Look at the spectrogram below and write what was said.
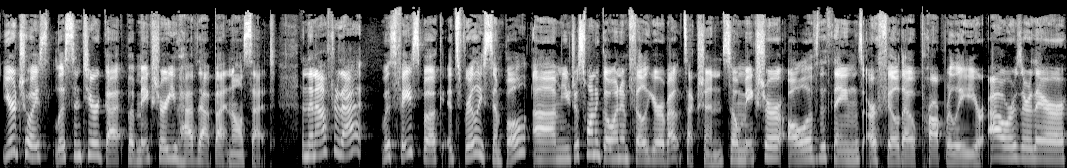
your choice, listen to your gut, but make sure you have that button all set. And then after that, with Facebook, it's really simple. Um, you just want to go in and fill your about section. So make sure all of the things are filled out properly. Your hours are there,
